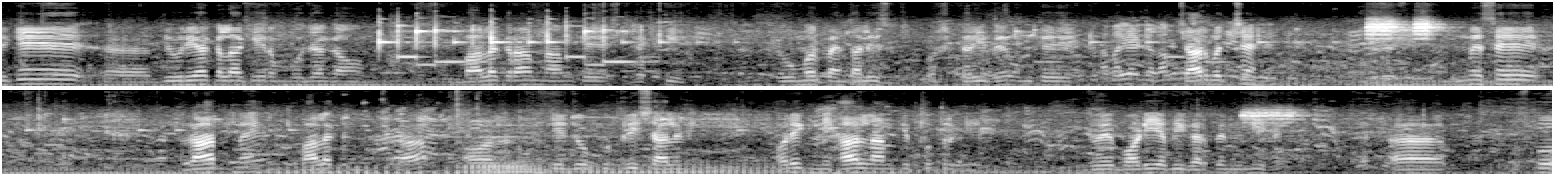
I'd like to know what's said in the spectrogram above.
देखिए अ, कला के रंबोजा गाँव बालक राम नाम के व्यक्ति की उम्र 45 वर्ष करीब है उनके चार बच्चे हैं। उनमें से रात में बालक राम और उनके जो पुत्री शालिनी और एक निहाल नाम के पुत्र की जो है बॉडी अभी घर पे मिली है। अ, उसको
